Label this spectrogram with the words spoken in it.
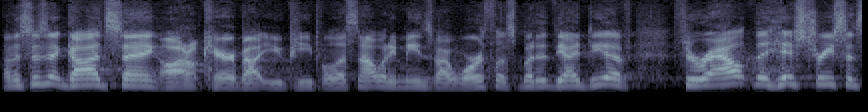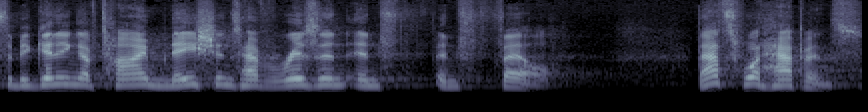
Now, this isn't God saying, Oh, I don't care about you people. That's not what he means by worthless, but the idea of throughout the history, since the beginning of time, nations have risen and, and fell. That's what happens.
